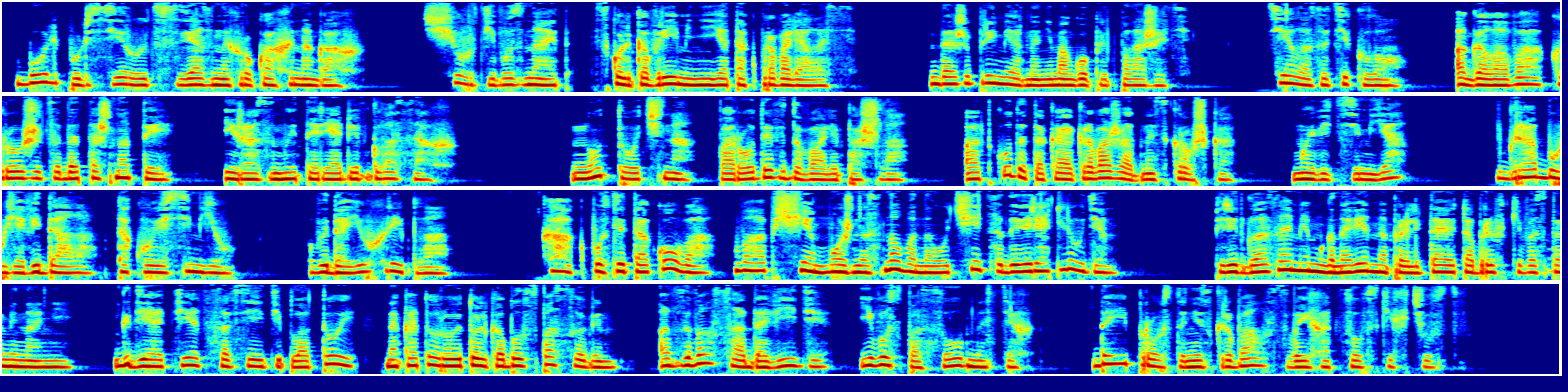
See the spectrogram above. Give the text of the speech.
Боль пульсирует в связанных руках и ногах. Черт его знает, сколько времени я так провалялась. Даже примерно не могу предположить. Тело затекло, а голова кружится до тошноты и размыта ряби в глазах. Ну точно, породой в два ли пошла. Откуда такая кровожадность, крошка? Мы ведь семья? В гробу я видала такую семью. Выдаю хрипло. Как после такого вообще можно снова научиться доверять людям? Перед глазами мгновенно пролетают обрывки воспоминаний, где отец со всей теплотой, на которую только был способен, отзывался о Давиде, его способностях, да и просто не скрывал своих отцовских чувств.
